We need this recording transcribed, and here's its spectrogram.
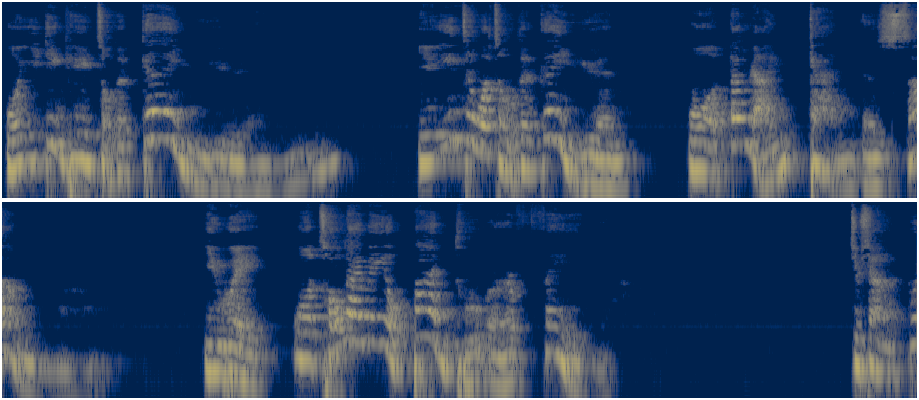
我一定可以走得更远。也因着我走得更远，我当然赶得上。因为我从来没有半途而废，就像龟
